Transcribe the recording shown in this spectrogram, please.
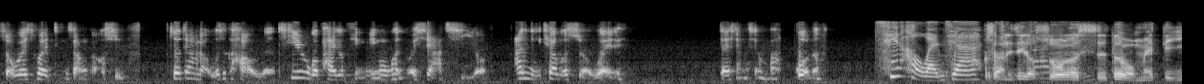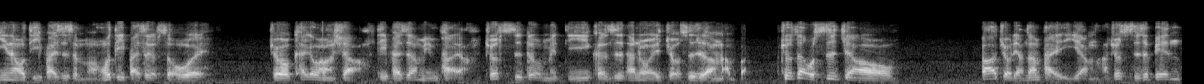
守卫是会紧张搞事，就这样吧。我是个好人，七如果拍个平民，我可能会下棋哦。啊，你跳个守卫，再想想吧。过了。七号玩家，不是啊，你自己都说了，十对我没敌意，那我底牌是什么？我底牌是个守卫，就开个玩笑，底牌是张名牌啊。就十对我没敌意，可是他认为九是这张狼吧？就在我视角。八九两张牌一样啊，就十这边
